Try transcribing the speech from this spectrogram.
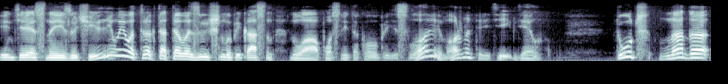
Интересно, изучили ли вы его трактат о возвышенном и прекрасном? Ну, а после такого предисловия можно перейти к делу. Тут надо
